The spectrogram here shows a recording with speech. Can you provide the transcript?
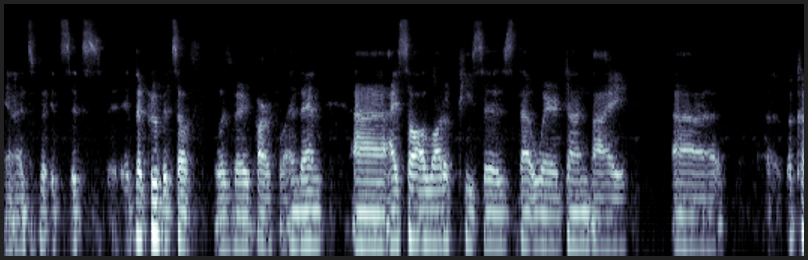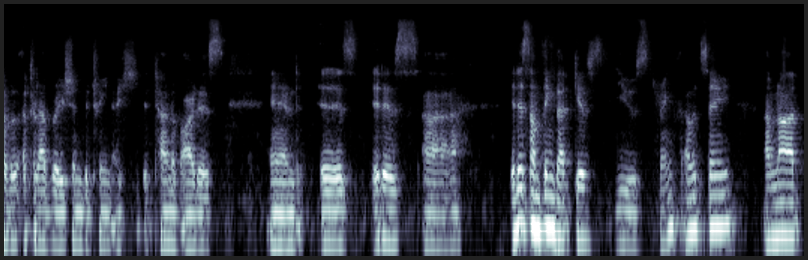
you know, it's it's it's it, the group itself was very powerful, and then uh, I saw a lot of pieces that were done by uh, a, a collaboration between a, a ton of artists, and it is it is uh, it is something that gives you strength. I would say. I'm not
